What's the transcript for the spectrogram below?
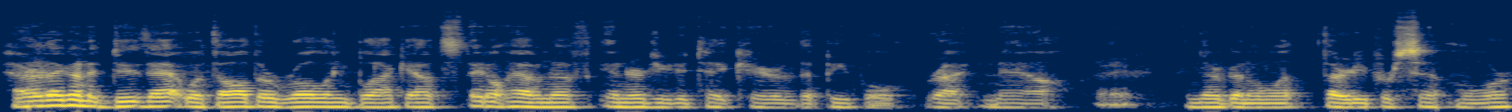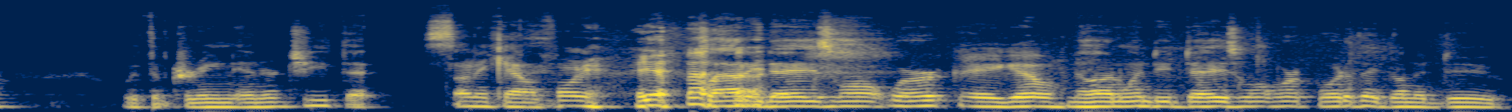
How are they going to do that with all the rolling blackouts? They don't have enough energy to take care of the people right now. Right. And they're going to want 30% more with the green energy that Sunny California. yeah. cloudy days won't work, There you go. non-windy days won't work. What are they going to do?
